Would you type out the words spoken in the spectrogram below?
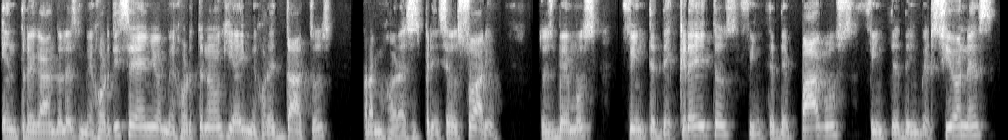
entregándoles mejor diseño, mejor tecnología y mejores datos para mejorar esa experiencia de usuario. Entonces vemos fintech de créditos, fintech de pagos, fintech de inversiones,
